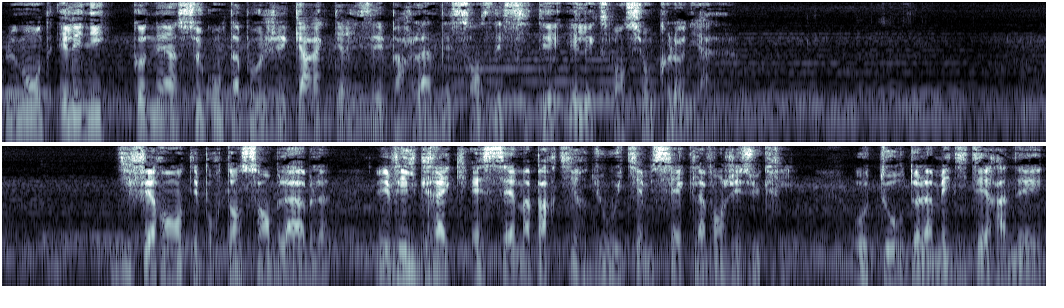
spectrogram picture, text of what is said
le monde hellénique connaît un second apogée caractérisé par la naissance des cités et l'expansion coloniale. Différentes et pourtant semblables, les villes grecques essaiment à partir du 8e siècle avant Jésus-Christ, autour de la Méditerranée,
